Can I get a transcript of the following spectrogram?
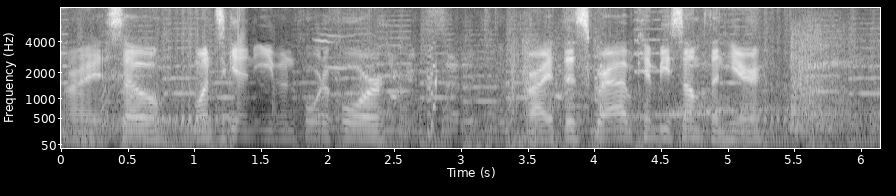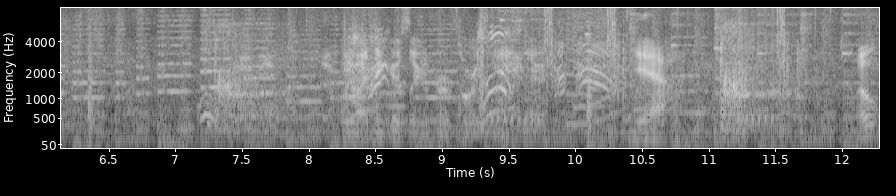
Alright, so once again, even 4 to 4. Alright, this grab can be something here. Ooh, I think he was looking for a forward smash there. Yeah. Oh.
